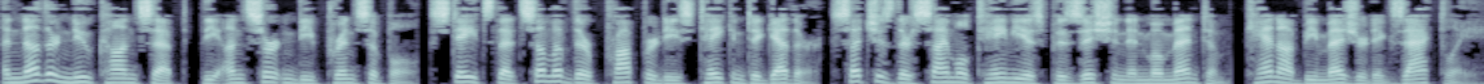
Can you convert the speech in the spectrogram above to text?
Another new concept, the uncertainty principle, states that some of their properties taken together, such as their simultaneous position and momentum, cannot be measured exactly.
